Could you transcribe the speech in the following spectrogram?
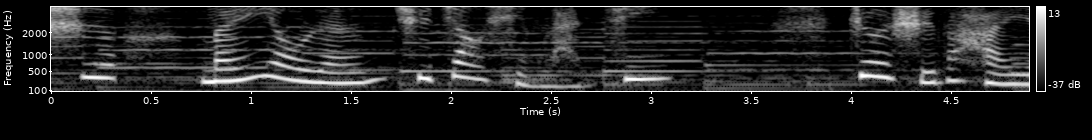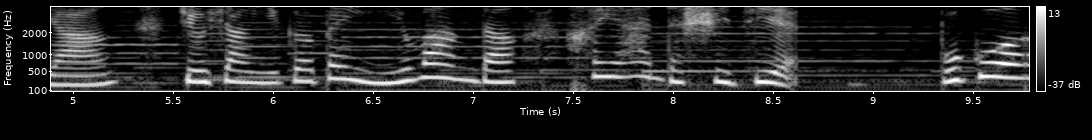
但是，没有人去叫醒蓝鲸。这时的海洋就像一个被遗忘的黑暗的世界。不过，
